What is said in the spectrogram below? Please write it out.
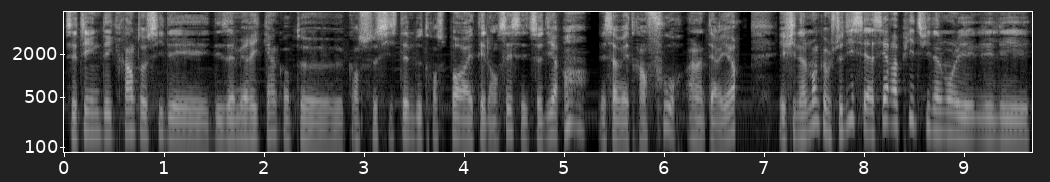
c'était une des craintes aussi des, des Américains quand euh, quand ce système de transport a été lancé, c'est de se dire, oh, mais ça va être un four à l'intérieur. Et finalement, comme je te dis, c'est assez rapide finalement. Les, les, les,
